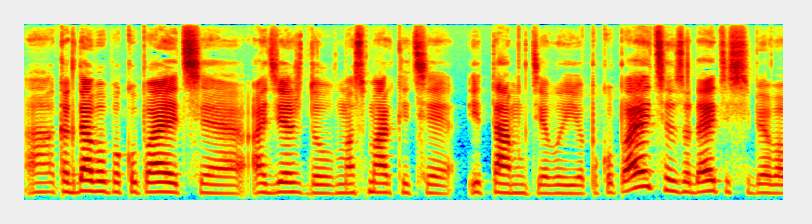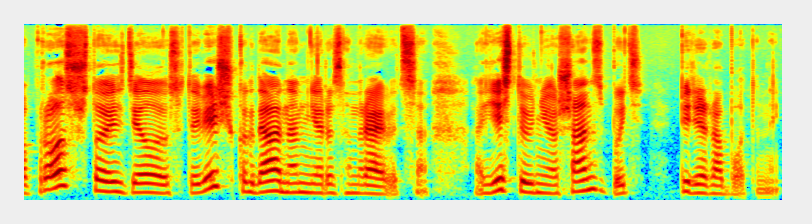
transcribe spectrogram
а, когда вы покупаете одежду в масс-маркете и там, где вы ее покупаете, задайте себе вопрос, что я сделаю с этой вещью, когда она мне разонравится. А есть ли у нее шанс быть переработанной?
